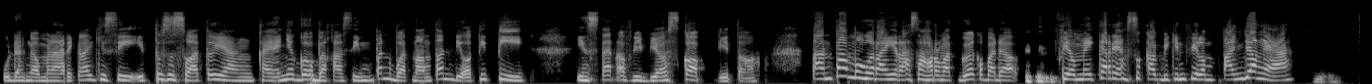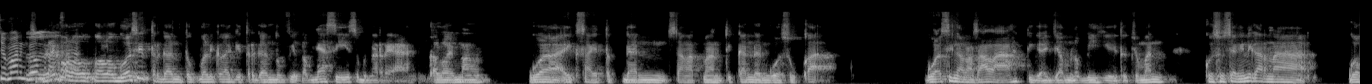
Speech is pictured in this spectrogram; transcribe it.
udah nggak menarik lagi sih. Itu sesuatu yang kayaknya gue bakal simpen buat nonton di OTT instead of di bioskop gitu. Tanpa mengurangi rasa hormat gue kepada filmmaker yang suka bikin film panjang ya. Cuman gue merasa kalau kalau gue sih tergantung balik lagi tergantung filmnya sih sebenarnya. Kalau emang gue excited dan sangat menantikan dan gue suka, gue sih nggak masalah tiga jam lebih gitu. Cuman khusus yang ini karena gue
